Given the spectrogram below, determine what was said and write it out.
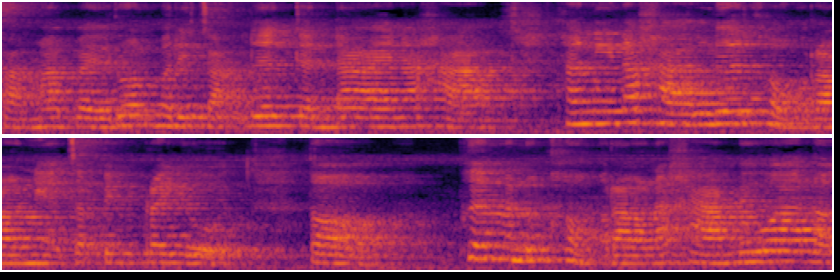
สามารถไปร่วมบริจาคเลือดกันได้นะคะ ทั้งนี้นะคะเลือดของเราเนี่ยจะเป็นประโยชน์ต่อเพื่อนมนุษย์ของเรานะคะ ไม่ว่าเรา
